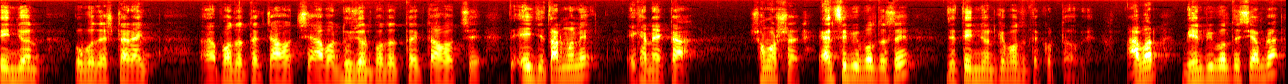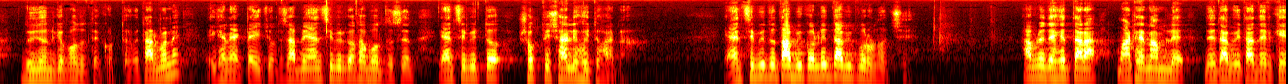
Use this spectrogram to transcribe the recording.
তিনজন উপদেষ্টার এক পদত্যাগ চাওয়া হচ্ছে, আবার দুজন পদত্যাগ চাওয়া হচ্ছে। তো এই যে, তার মানে এখানে একটা সমস্যা। এনসিপি বলতেছে যে, তিনজনকে পদত্যাগ করতে হবে। আবার বিএনপি বলতেছি আমরা দুজনকে পদত্যাগ করতে হবে। তার মানে এখানে একটাই চলতেছে। আপনি এনসিপির কথা বলতেছেন এনসিপির তো শক্তিশালী হইতে হয় না। এনসিপি তো দাবি করলে দাবি পূরণ হচ্ছে। আপনি দেখেন তারা মাঠে নামলে যে দাবি তাদেরকে,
